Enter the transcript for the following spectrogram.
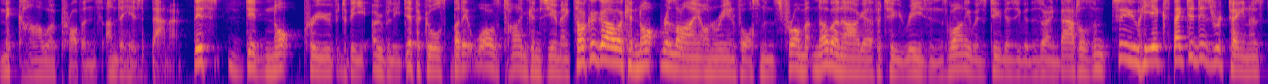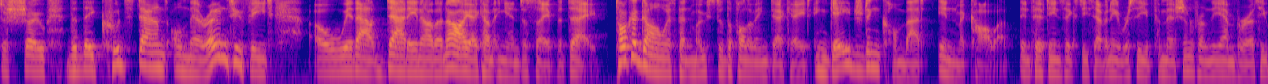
Mikawa province under his banner. This did not prove to be overly difficult, but it was time consuming. Tokugawa could not rely on reinforcements from Nobunaga for two reasons. One, he was too busy with his own battles, and two, he expected his retainers to show that they could stand on their own two feet without Daddy Nobunaga coming in to save the day. Tokugawa spent most of the following decade engaged in combat in Mikawa. In 1567, he received permission from the emperor to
